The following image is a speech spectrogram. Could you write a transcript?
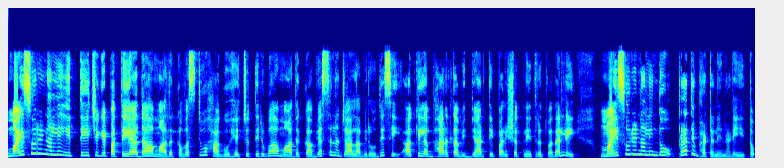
ಮೈಸೂರಿನಲ್ಲಿ ಇತ್ತೀಚೆಗೆ ಪತ್ತೆಯಾದ ಮಾದಕ ವಸ್ತು ಹಾಗೂ ಹೆಚ್ಚುತ್ತಿರುವ ಮಾದಕ ವ್ಯಸನ ಜಾಲ ವಿರೋಧಿಸಿ ಅಖಿಲ ಭಾರತ ವಿದ್ಯಾರ್ಥಿ ಪರಿಷತ್ ನೇತೃತ್ವದಲ್ಲಿ ಮೈಸೂರಿನಲ್ಲಿಂದು ಪ್ರತಿಭಟನೆ ನಡೆಯಿತು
